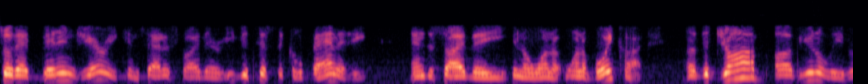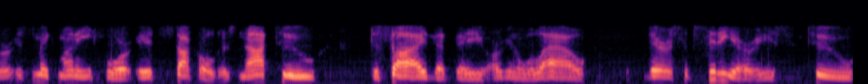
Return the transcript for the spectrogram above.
so that Ben and Jerry can satisfy their egotistical vanity and decide they, you know, want to want to boycott. Uh, the job of Unilever is to make money for its stockholders, not to decide that they are going to allow their subsidiaries to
